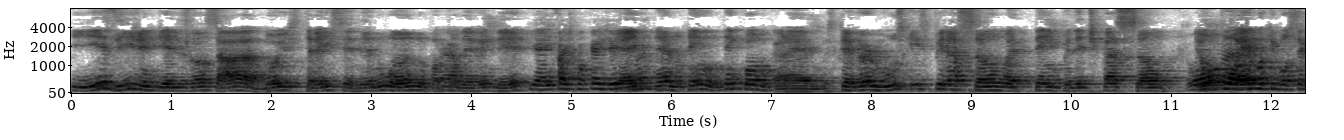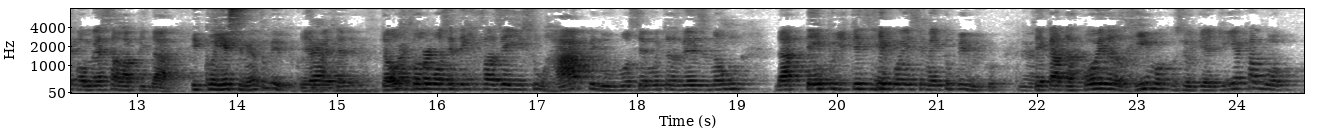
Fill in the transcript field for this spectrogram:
e exigem de eles lançar dois, três CD no ano para É. poder vender. E aí faz de qualquer jeito, aí, né? né, não, tem, não tem como, cara. É, escrever música é inspiração, é tempo, é dedicação. é um Ou, poema que você começa a lapidar. E conhecimento bíblico. E É. aí, Então, Mais quando você tem que fazer isso rápido, você muitas vezes não dá tempo de ter esse reconhecimento bíblico. É. Você cata coisas, rima com o seu dia a dia e acabou.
